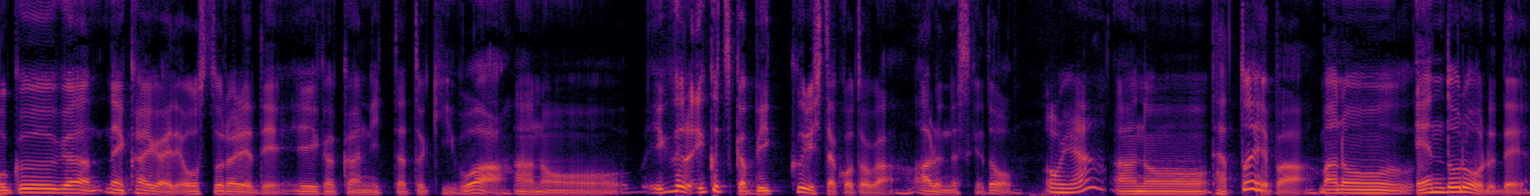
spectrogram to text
僕がね海外でオーストラリアで映画館に行った時はあのいくいくつかびっくりしたことがあるんですけど Oh? あの例えば、まあ、あのエンドロールで、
